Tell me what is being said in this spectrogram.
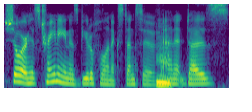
Sure. His training is beautiful and extensive, mm. and it does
